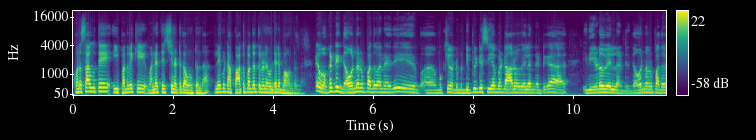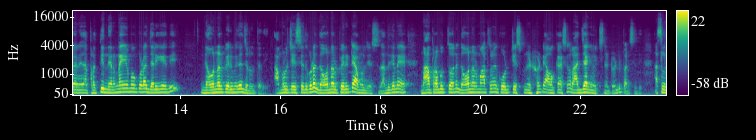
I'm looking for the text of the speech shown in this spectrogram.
కొనసాగితే ఈ పదవికి వన్నెత్తిచ్చినట్టుగా ఉంటుందా? లేకుంటే ఆ పాత పద్ధతిలోనే ఉంటేనే బాగుంటుందా? అంటే ఒకటి గవర్నర్ పదవి అనేది ఆ, ముఖ్యం డిప్యూటీ సీఎం అంటే ఆరో వేలు అన్నట్టుగా ఇది ఏడో వేలు లాంటిది. గవర్నర్ పదవి అనేది ప్రతి నిర్ణయము కూడా జరిగేది గవర్నర్ పేరు మీదే జరుగుతుంది. అమలు చేసేది కూడా గవర్నర్ పేరిటే అమలు చేస్తుంది. అందుకనే నా ప్రభుత్వాన్ని గవర్నర్ మాత్రమే కోర్టు చేసుకునేటువంటి అవకాశం రాజ్యాంగం ఇచ్చినటువంటి పరిస్థితి. అసలు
